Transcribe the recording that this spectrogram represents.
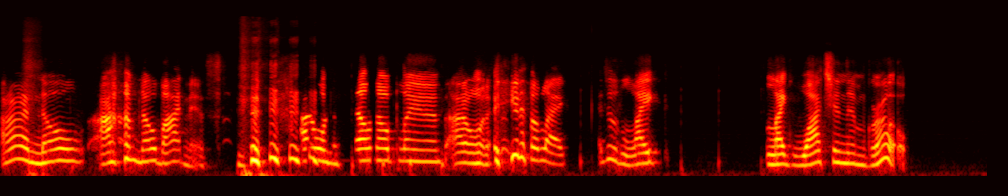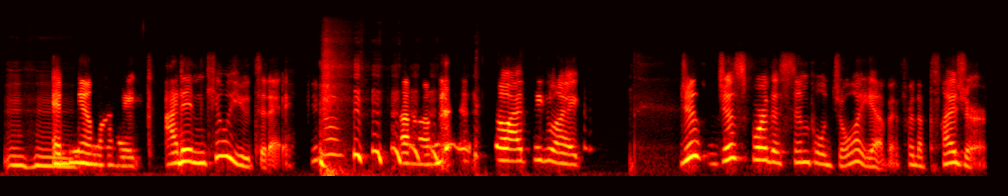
I'm no, I'm no botanist. I don't want to sell no plants. I don't want to, you know, like I just like like watching them grow mm-hmm. and being like, I didn't kill you today, you know. um, so I think like just just for the simple joy of it, for the pleasure,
